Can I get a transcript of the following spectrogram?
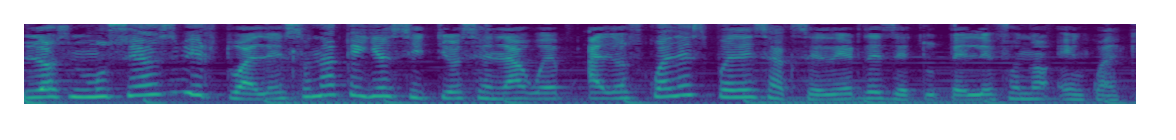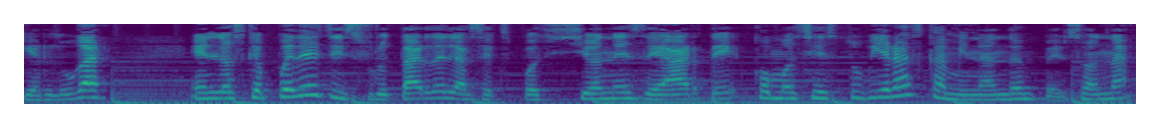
Los museos virtuales son aquellos sitios en la web a los cuales puedes acceder desde tu teléfono en cualquier lugar en los que puedes disfrutar de las exposiciones de arte como si estuvieras caminando en persona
